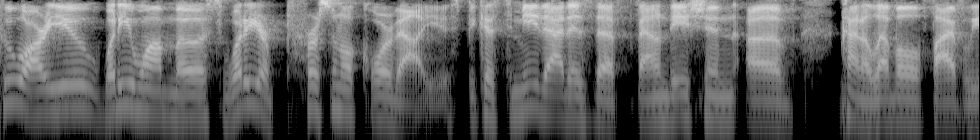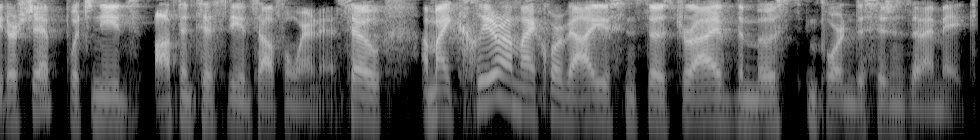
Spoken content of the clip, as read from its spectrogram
Who are you? What do you want most? What are your personal core values? Because to me that is the foundation of kind of level five leadership which needs authenticity and self-awareness. So am i clear on my core values since those drive the most important decisions that i make?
